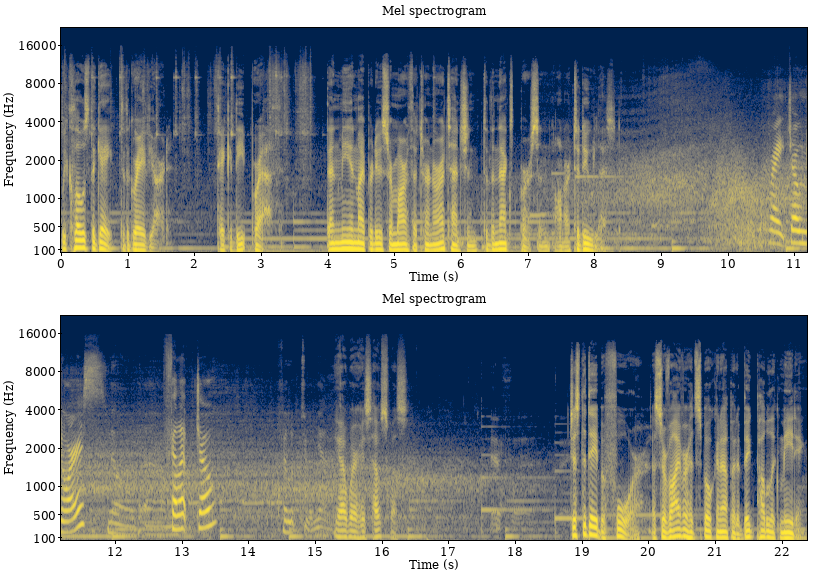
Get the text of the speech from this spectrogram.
We close the gate to the graveyard, take a deep breath. Then me and my producer Martha turn our attention to the next person on our to do list. Right, Joe Norris? No, uh, Philip Joe? Philip Joe, yeah. Yeah, where his house was. Just the day before, a survivor had spoken up at a big public meeting,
